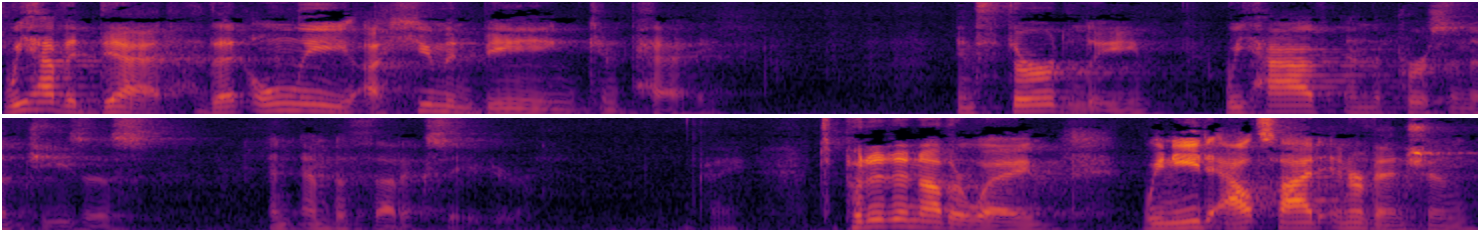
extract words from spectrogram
we have a debt that only a human being can pay. And thirdly, we have in the person of Jesus an empathetic Savior. Okay? To put it another way, we need outside intervention,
